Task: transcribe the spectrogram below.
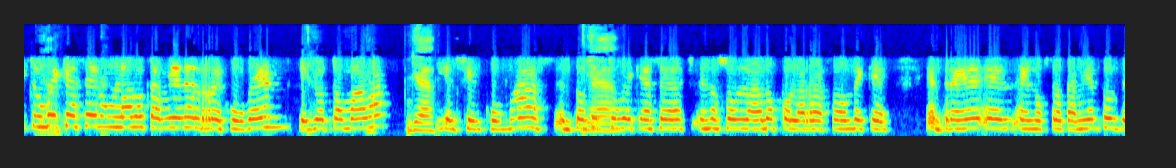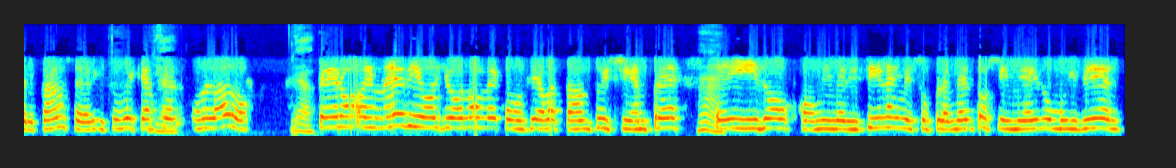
y tuve que hacer un lado también el rejuven que yo tomaba y el circumás. Entonces tuve que hacer esos un lado por la razón de que entré en, en los tratamientos del cáncer y tuve que hacer un lado. Pero en medio yo no me confiaba tanto y siempre hmm. he ido con mi medicina y mis suplementos y me ha ido muy bien.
